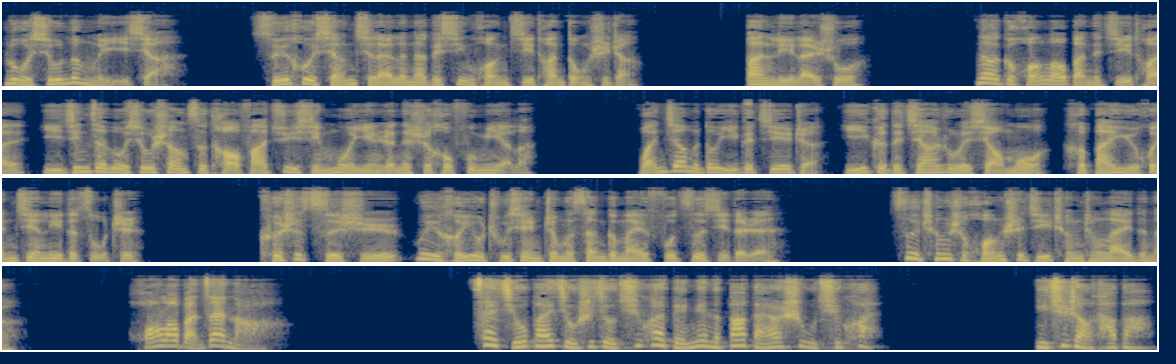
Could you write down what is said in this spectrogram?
洛修愣了一下，随后想起来了那个姓黄集团董事长。按理来说，那个黄老板的集团已经在洛修上次讨伐巨型末影人的时候覆灭了，玩家们都一个接着一个的加入了小莫和白羽魂建立的组织。可是此时为何又出现这么三个埋伏自己的人，自称是皇室集成城来的呢？黄老板在哪？在九百九十九区块北面的八百二十五区块，你去找他吧。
